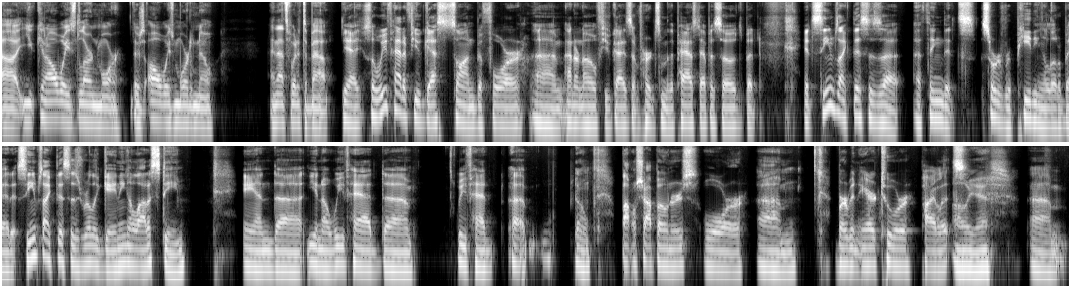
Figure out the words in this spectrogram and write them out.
Uh, you can always learn more. There's always more to know, and that's what it's about. Yeah, so we've had a few guests on before. Um, I don't know if you guys have heard some of the past episodes, but it seems like this is a, a thing that's sort of repeating a little bit. It seems like this is really gaining a lot of steam, and uh, you know we've had uh, we've had uh, you know bottle shop owners or um, bourbon air tour pilots, Oh, yes. um,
